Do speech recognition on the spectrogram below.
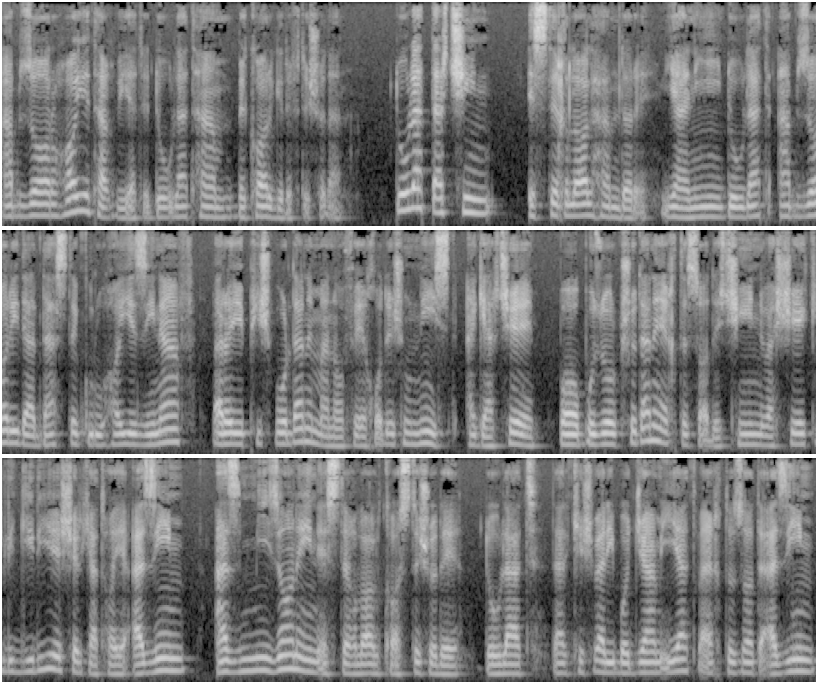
ابزارهای تقویت دولت هم به کار گرفته شدن. دولت در چین استقلال هم داره. یعنی دولت ابزاری در دست گروه های زینف برای پیش بردن منافع خودشون نیست. اگرچه با بزرگ شدن اقتصاد چین و شکلگیری شرکت های عظیم از میزان این استقلال کاسته شده. دولت در کشوری با جمعیت و اقتصاد عظیم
